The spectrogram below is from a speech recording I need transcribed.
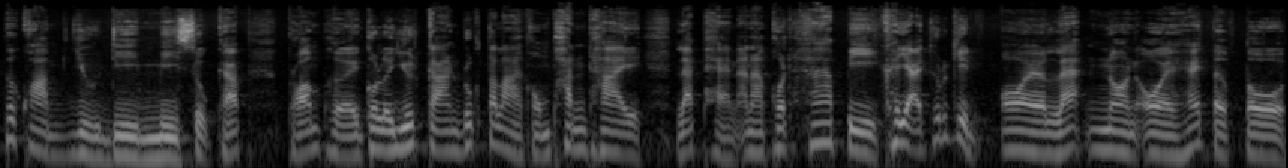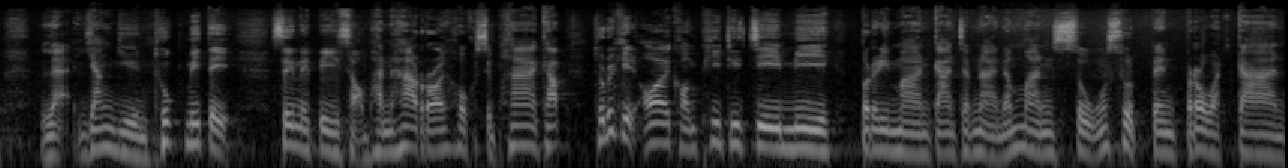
เพื่อความอยู่ดีมีสุขครับ พร้อมเผยกลยุทธ์การรุกตลาดของพันธุ์ไทย และแผนอนาคต 5 ปี ขยายธุรกิจ Oil และ Non Oil ให้เติบโต และยั่งยืนทุกมิติ ซึ่งในปี 2565 ครับ ธุรกิจ Oil ของ PTG มีปริมาณการจำหน่ายน้ำมันสูงสุดเป็นประวัติการ์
